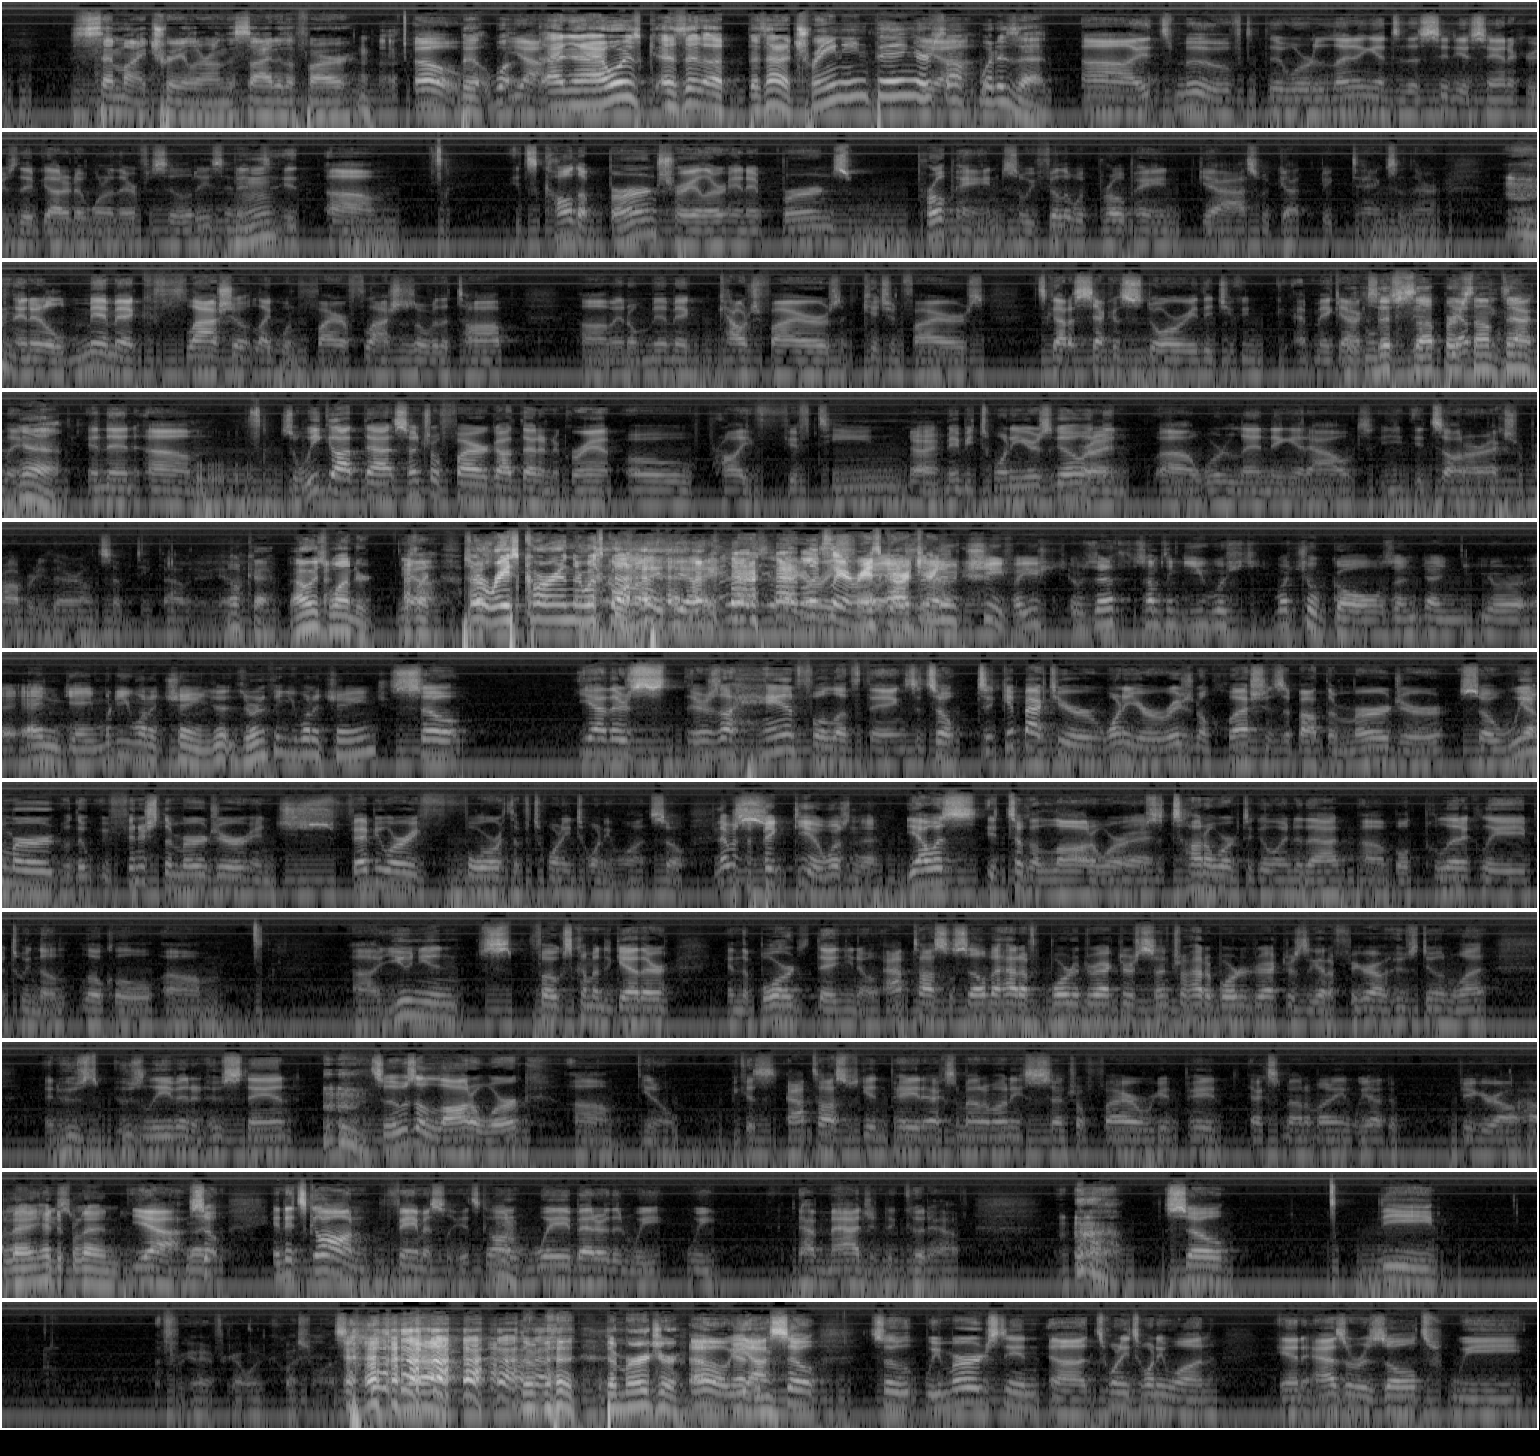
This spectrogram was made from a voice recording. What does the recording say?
semi trailer on the side of the fire. Oh, bill. What, yeah. And I always is it a is that a training thing or Yeah. something? What is that? Uh, it's moved. They were lending it to the city of Santa Cruz. They've got it at one of their facilities, and Mhm. it's, it um, it's called a burn trailer, and it burns propane. So we fill it with propane gas. We've got big tanks in there, and it'll mimic flash out like when fire flashes over the top. Um, it'll mimic couch fires and kitchen fires. It's got a second story that you can uh, make It access lifts to. up or Yep, something? Exactly. Yeah. And then, um, so we got that. Central Fire got that in a grant. Oh, probably 15, Right. maybe 20 years ago, Right. and then uh, we're lending it out. It's on our extra property there on 17th Avenue. Yeah. Okay, I always wondered. I was like, is there a race car in there? What's going on? Yeah, it looks like a looks like a race race As car the new chief, are you? Was that something you wish? What's your goals and, and your end game? What do you want to change? Is there anything you want to change? So, Yeah, there's there's a handful of things, and so to get back to your one of your original questions about the merger, so we merged, we finished the merger in February fourth of 2021. So That was a big deal, wasn't it? yeah, it was. It took a lot of work. It was a ton of work to go into that, uh, both politically between the local um, uh, union s- folks coming together and the board. Then you know, Aptos Silva had a board of directors. Central had a board of directors. They got to figure out who's doing what, and who's who's leaving and who's staying. so it was a lot of work. Um, you know, because Aptos was getting paid X amount of money, Central Fire were getting paid X amount of money, and we had to figure out how. that Blend, had to blend. yeah. Right. So, and it's gone famously. It's gone Mm. way better than we we have imagined it could have. so, the I forgot I forgot what your question was. Yeah. the, the merger. oh Yeah, yeah. So so we merged in uh, 2021, and as a result, we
